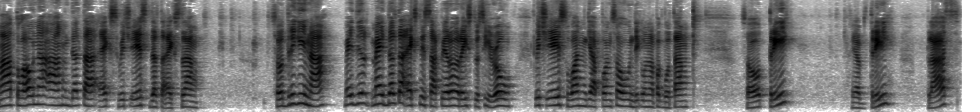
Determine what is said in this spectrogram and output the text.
Matuhaw na ang delta x which is delta x lang. So, drigi na, may, del may delta x ni sa pero raised to 0 which is 1 gyapon so hindi ko na pagbutang. So, 3, I have 3 plus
